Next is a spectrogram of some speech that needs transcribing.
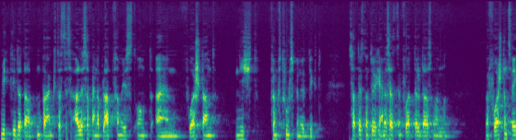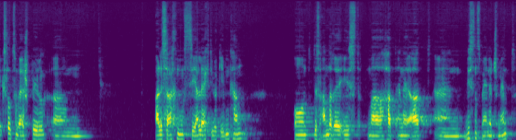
Mitgliederdatenbank, dass das alles auf einer Plattform ist und ein Vorstand nicht fünf Tools benötigt. Das hat jetzt natürlich einerseits den Vorteil, dass man beim Vorstandswechsel zum Beispiel ähm, alle Sachen sehr leicht übergeben kann. Und das andere ist, man hat eine Art ein Wissensmanagement,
